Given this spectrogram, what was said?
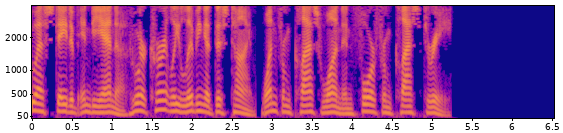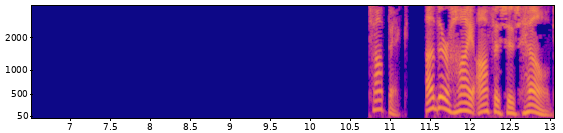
U.S. state of Indiana who are currently living at this time, one from Class 1 and four from Class 3. Other high offices held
